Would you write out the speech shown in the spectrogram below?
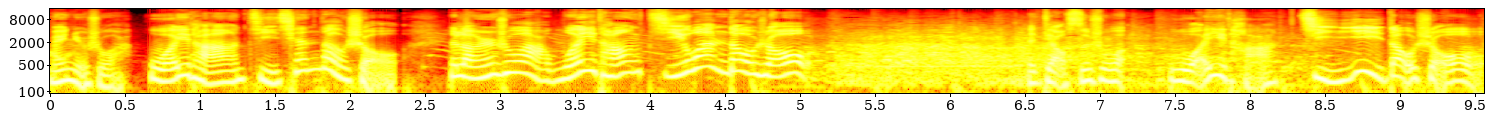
美女说啊，我一躺几千到手。这老人说啊，我一躺几万到手。这屌丝说，我一躺几亿到手。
